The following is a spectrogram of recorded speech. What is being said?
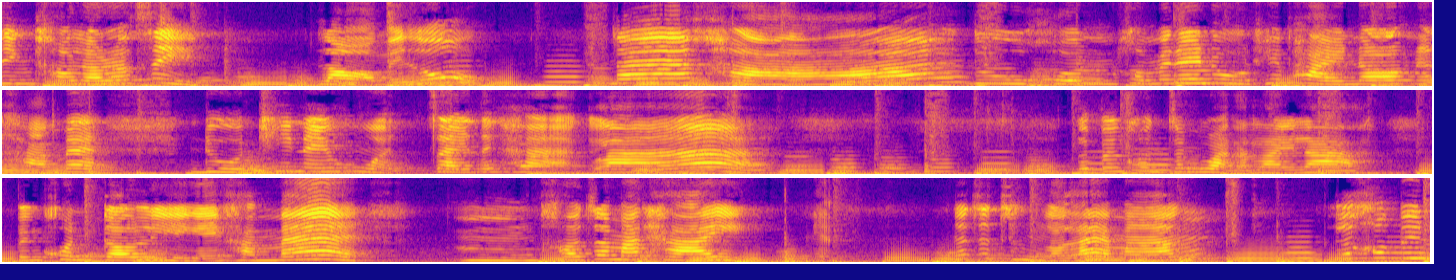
ริง ๆ เขาแล้วละสิ หล่อไหมลูก แม่คะดูคนเขาไม่ได้ดูที่ภายนอกนะคะ แม่ดูที่ในหัวใจต่างหากล่ะแล้วเป็นคนจังหวัดอะไรล่ะ เป็นคนเกาหลีไงคะแม่ อืมเขาจะมาไทย เนี่ย น่าจะถึงแล้วแหละมั้ง แล้วเขาบิน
